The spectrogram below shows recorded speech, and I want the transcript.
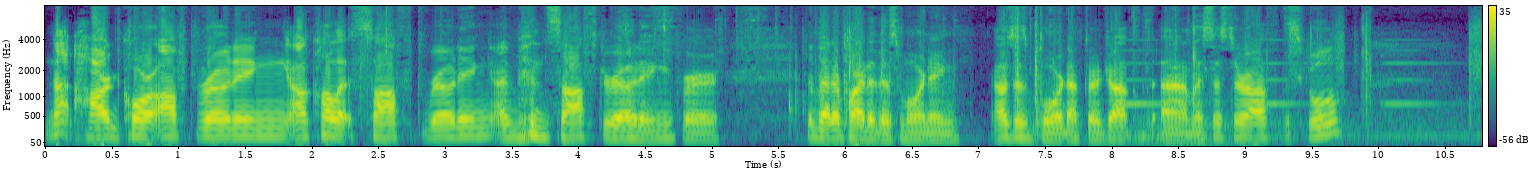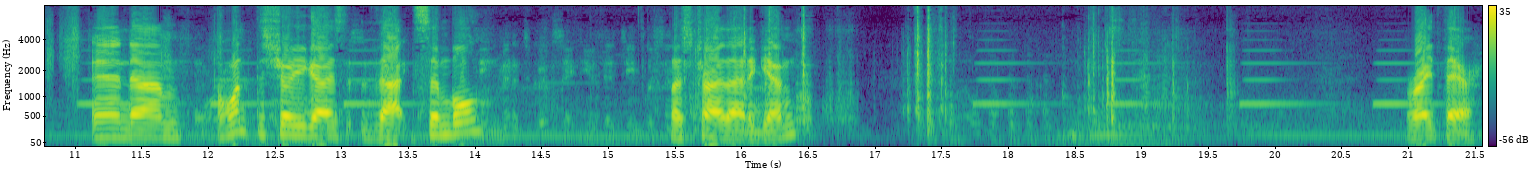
not hardcore off-roading, I'll call it soft roading. I've been soft roading for the better part of this morning. I was just bored after I dropped uh, my sister off to school. And um, I wanted to show you guys that symbol. Let's try that again. Right there.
